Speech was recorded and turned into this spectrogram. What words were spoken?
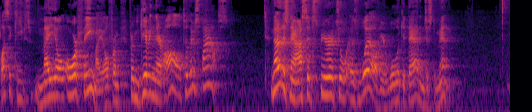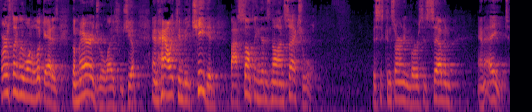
Plus, it keeps male or female from, from giving their all to their spouse. Notice now, I said spiritual as well here. We'll look at that in just a minute. First thing we want to look at is the marriage relationship and how it can be cheated by something that is non sexual. This is concerning verses 7 and 8,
